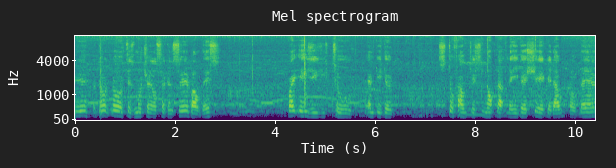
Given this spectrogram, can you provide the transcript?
Okay, I don't know if there's much else I can say about this. Quite easy to empty the stuff out, just knock that lever, shake it out of there.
